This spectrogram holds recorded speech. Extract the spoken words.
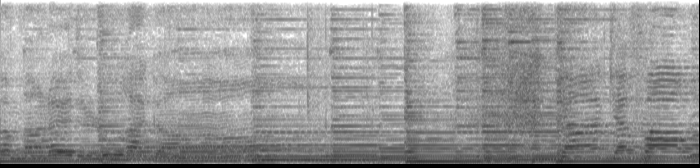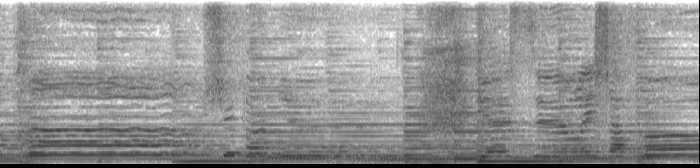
comme dans l'œil de l'ouragan. Qu'un cafard me prend, je suis pas mieux que sur l'échafaud.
